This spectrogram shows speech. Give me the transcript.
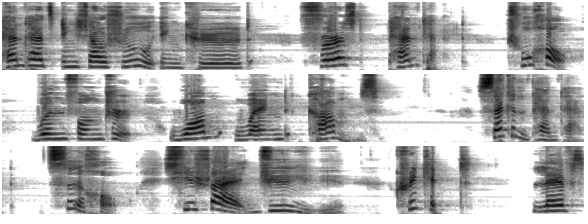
Pentads in Xiaoshu include first pentad, 初候温风至 warm wind comes. Second pentad, 伺候，蟋蟀居宇，cricket lives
